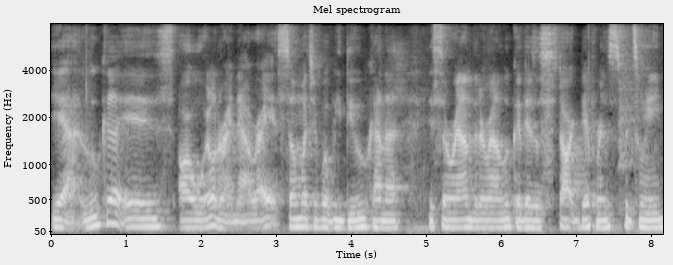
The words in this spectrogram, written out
yeah, Luca is our world right now, right? So much of what we do kind of is surrounded around Luca. There's a stark difference between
